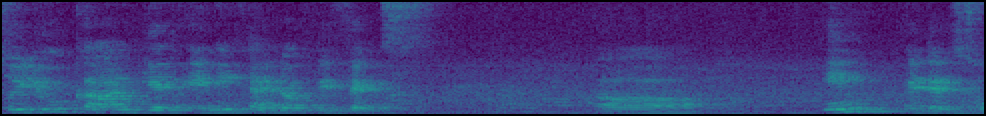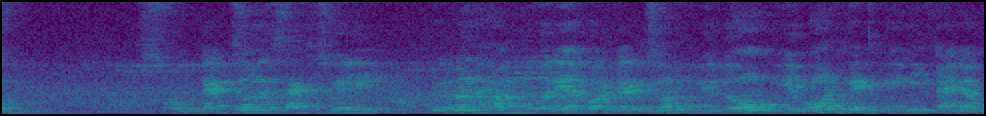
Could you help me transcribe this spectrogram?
So you can't get any kind of defects uh, in a dead zone. So dead zone is actually you don't have to worry about dead zone. You don't you won't get any kind of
